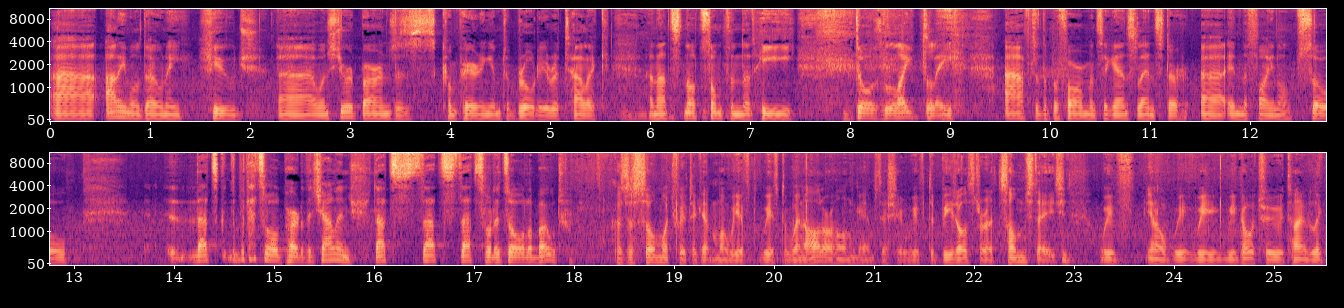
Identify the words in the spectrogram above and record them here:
Uh, Aly Muldowney, huge. Uh, when Stuart Barnes is comparing him to Brodie Retallick, mm-hmm. and that's not something that he does lightly after the performance against Leinster uh, in the final. So that's but that's all part of the challenge. That's that's that's what it's all about. Because there's so much we have to get. We have we have to win all our home games this year. We have to beat Ulster at some stage. We've you know we, we, we go through times like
